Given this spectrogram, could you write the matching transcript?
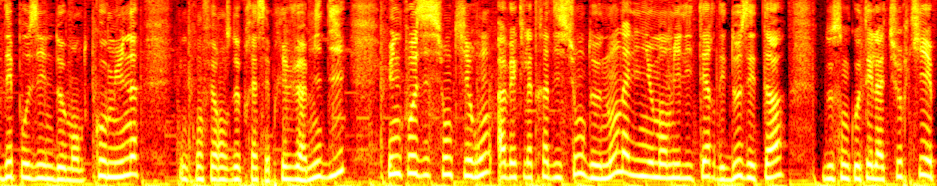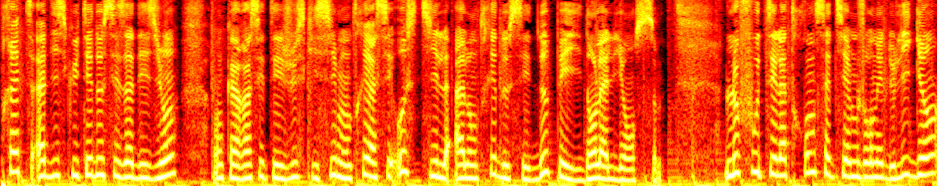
déposer une demande commune. Une conférence de presse est prévue à midi. Une position qui rompt avec la tradition de non-alignement militaire des deux États. De son côté, la Turquie est prête à discuter de ses adhésions. Ankara s'était jusqu'ici montré assez hostile à l'entrée de ces deux pays dans l'alliance. Le foot et la 37e journée de Ligue 1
